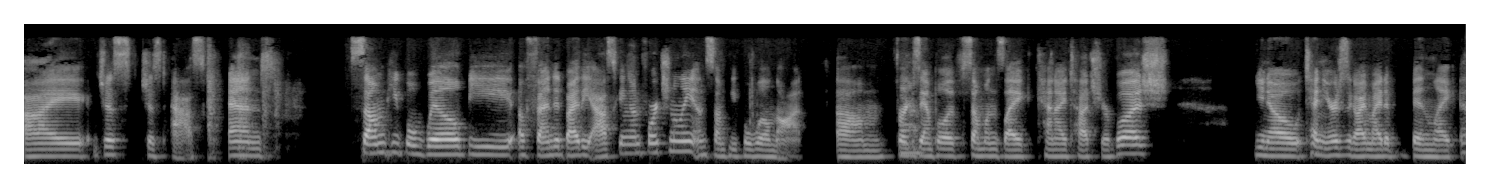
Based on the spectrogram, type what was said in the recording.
I just just ask. And some people will be offended by the asking, unfortunately, and some people will not. Um, for yeah. example, if someone's like, Can I touch your bush? You know, 10 years ago, I might have been like,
